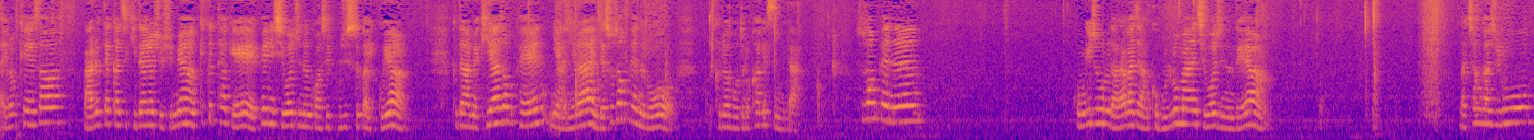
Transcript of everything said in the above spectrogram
자 이렇게 해서 마를 때까지 기다려 주시면 깨끗하게 펜이 지워지는 것을 보실 수가 있고요. 그 다음에 기아성 펜이 아니라 이제 수성 펜으로 그려보도록 하겠습니다. 수성 펜은 공기 중으로 날아가지 않고 물로만 지워지는데요. 마찬가지로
